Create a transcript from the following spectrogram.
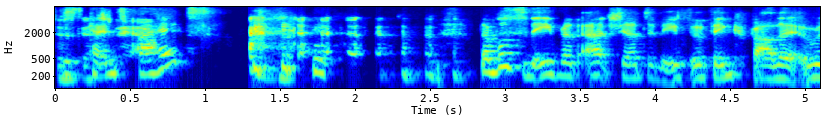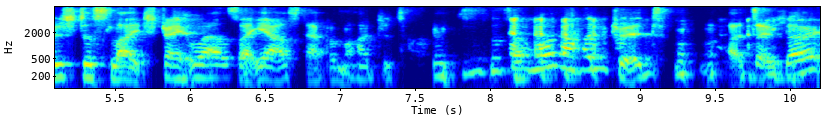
just, came to my head. there wasn't even actually I didn't even think about it. It was just like straight away. I was like, yeah, I'll stab him a hundred times. I was like, what hundred? I don't know.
